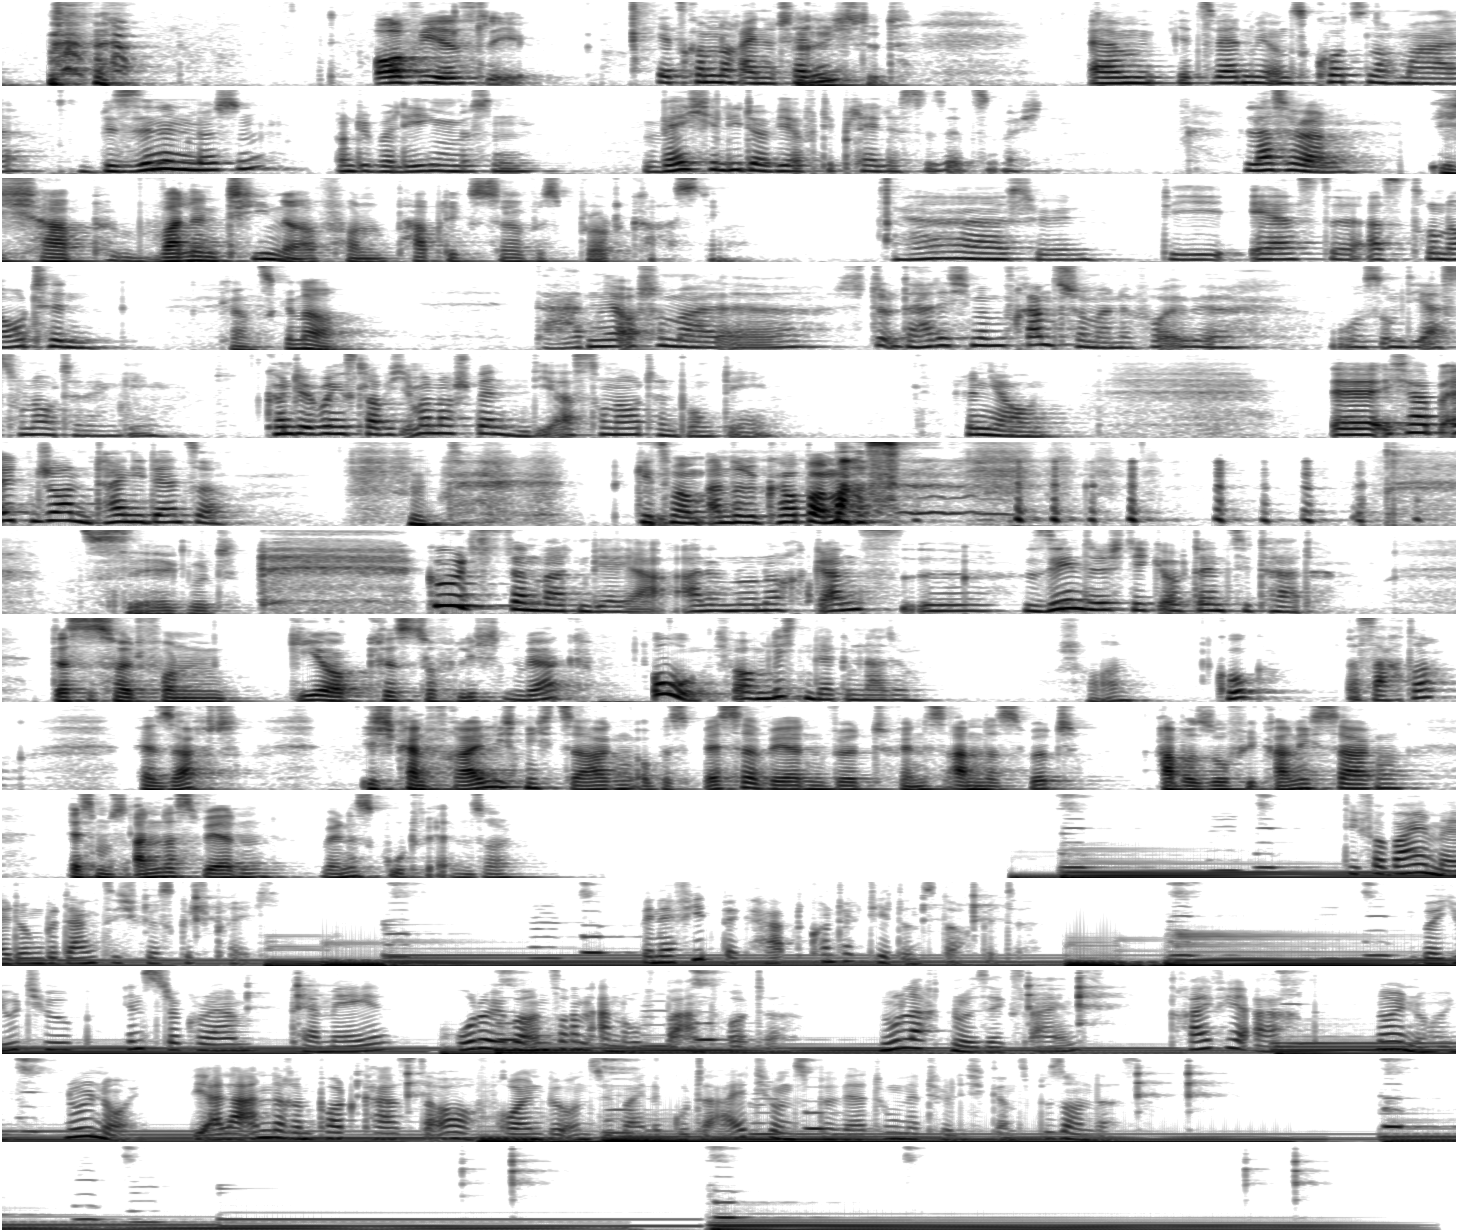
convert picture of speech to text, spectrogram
Obviously. Jetzt kommt noch eine Challenge. Ähm, jetzt werden wir uns kurz nochmal besinnen müssen und überlegen müssen, welche Lieder wir auf die Playliste setzen möchten. Lass hören. Ich habe Valentina von Public Service Broadcasting. Ah, schön. Die erste Astronautin. Ganz genau. Da hatten wir auch schon mal, äh, stimmt, da hatte ich mit dem Franz schon mal eine Folge, wo es um die Astronautinnen ging. Könnt ihr übrigens, glaube ich, immer noch spenden, die astronautin.de. Rinjauen. Äh, ich habe Elton John, Tiny Dancer. Geht's mal um andere Körpermaß. Sehr gut. Gut, dann warten wir ja alle nur noch ganz äh, sehnsüchtig auf dein Zitat. Das ist heute von Georg Christoph Lichtenberg. Oh, ich war auf dem Lichtenberg-Gymnasium. Schau an. Guck, was sagt er? Er sagt, ich kann freilich nicht sagen, ob es besser werden wird, wenn es anders wird, aber so viel kann ich sagen, es muss anders werden, wenn es gut werden soll. Die Vorbeimeldung bedankt sich fürs Gespräch. Wenn ihr Feedback habt, kontaktiert uns doch bitte. Über YouTube, Instagram, per Mail oder über unseren Anrufbeantworter 08061 348 9909. Wie alle anderen Podcaster auch freuen wir uns über eine gute iTunes-Bewertung natürlich ganz besonders.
